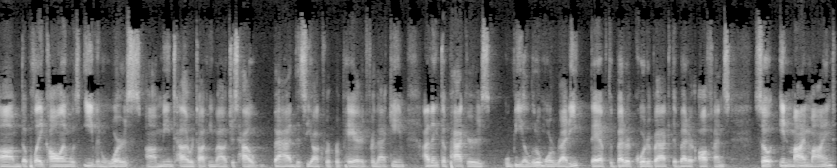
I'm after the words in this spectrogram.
Um, the play calling was even worse. Um, me and Tyler were talking about just how bad the Seahawks were prepared for that game. I think the Packers will be a little more ready. They have the better quarterback, the better offense. So, in my mind,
